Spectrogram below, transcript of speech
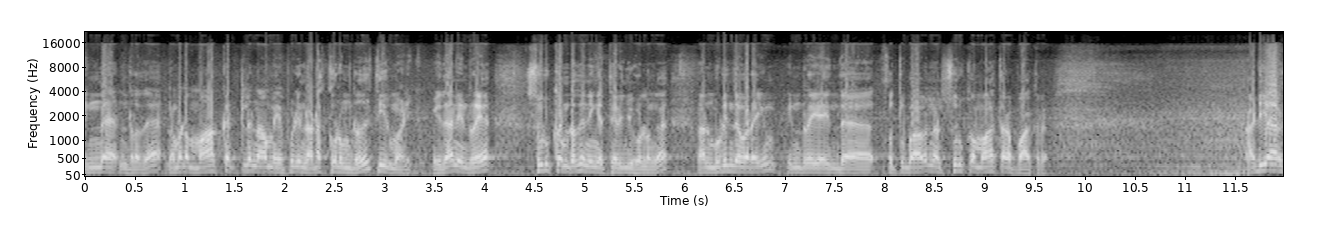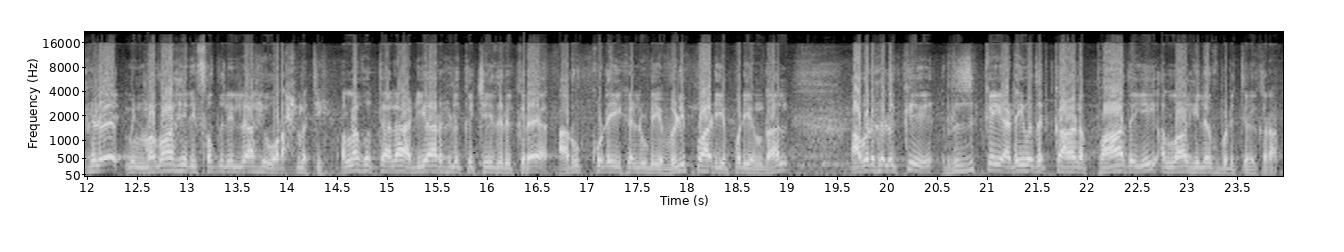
என்னன்றதை நம்மளோட மார்க்கெட்டில் நாம் எப்படி நடக்கிறோம்ன்றது தீர்மானிக்கும். இதுதான் இன்றைய சுருக்கம்ன்றதை நீங்கள் தெரிஞ்சு கொள்ளுங்கள் நான் முடிந்தவரையும் இன்றைய இந்த கொத்துபாவை நான் சுருக்கமாக தர பார்க்குறேன். அடியார்களே மின் மவாஹிரி ஃபதுலில்லாஹி ஒ ரஹ்மதி. அல்லாஹு தாலா அடியார்களுக்கு செய்திருக்கிற அருக்குடைகளுடைய வெளிப்பாடு எப்படி என்றால் அவர்களுக்கு ரிசுக்கை அடைவதற்கான பாதையை அல்லாஹ் இலகுபடுத்தியிருக்கிறான்.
